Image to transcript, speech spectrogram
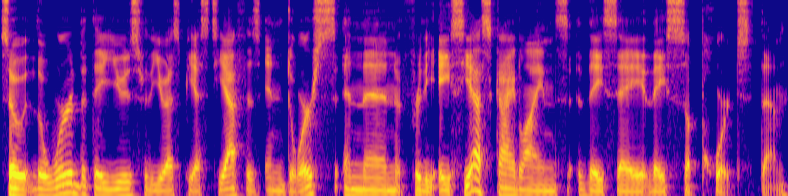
So the word that they use for the USPSTF is endorse, and then for the ACS guidelines, they say they support them.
